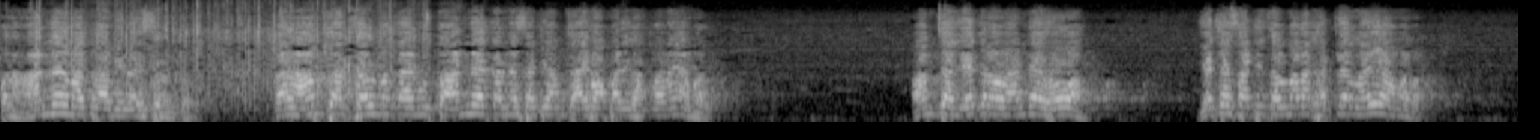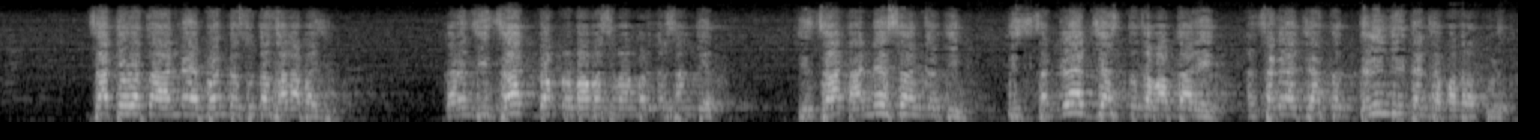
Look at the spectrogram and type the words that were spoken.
पण अन्याय मात्र आम्ही नाही सहन करत. कारण आमचा जन्म काय नुसतं अन्याय करण्यासाठी आमच्या आईबापाने घातला नाही आम्हाला. आमच्या लेकरावर अन्याय व्हावा. याच्यासाठी जन्माला घातलेला नाही आम्हाला. जातीवरचा अन्याय बंद सुद्धा झाला पाहिजे. कारण जी जात डॉक्टर बाबासाहेब आंबेडकर सांगते जी जात अन्याय सहन करते ती सगळ्यात जास्त जबाबदार आहे आणि सगळ्यात जास्त दलिंद्री त्यांच्या पदरात पडते.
